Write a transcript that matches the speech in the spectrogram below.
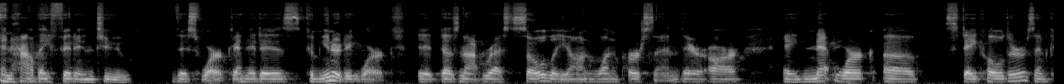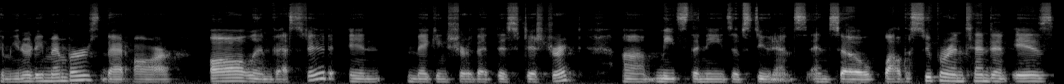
and how they fit into this work? And it is community work, it does not rest solely on one person. There are a network of stakeholders and community members that are all invested in making sure that this district um, meets the needs of students. And so while the superintendent is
